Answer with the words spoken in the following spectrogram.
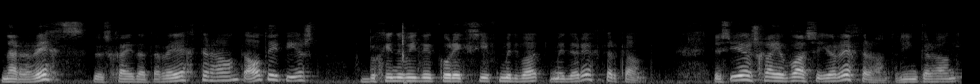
naar rechts, dus ga je dat rechterhand, altijd eerst beginnen we de correctie met wat? Met de rechterkant. Dus eerst ga je wassen je rechterhand, linkerhand.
